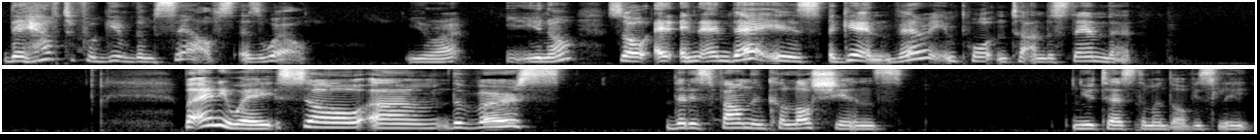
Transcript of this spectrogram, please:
they have to forgive themselves as well. You right? You know? So, and, and that is, again, very important to understand that. But anyway, so um, the verse that is found in Colossians, New Testament, obviously,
